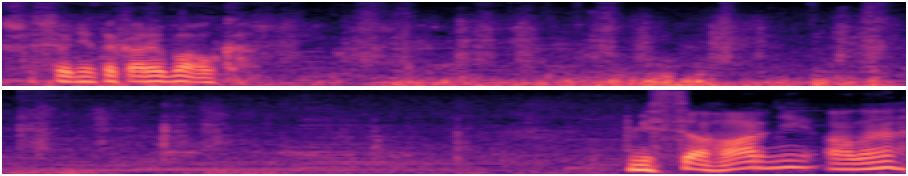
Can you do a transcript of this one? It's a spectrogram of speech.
Що сьогодні така рибалка. Місця гарні, але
